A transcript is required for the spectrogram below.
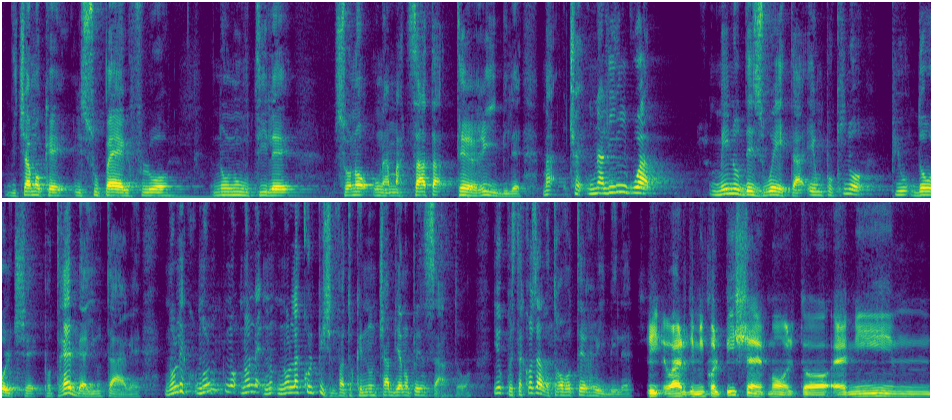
diciamo che il superfluo, non utile, sono una mazzata terribile, ma cioè una lingua meno desueta e un pochino più dolce potrebbe aiutare. Non, le, non, non, è, non, la colpisce il fatto che non ci abbiano pensato? Io questa cosa la trovo terribile. Sì, guardi, mi colpisce molto, eh, mi,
